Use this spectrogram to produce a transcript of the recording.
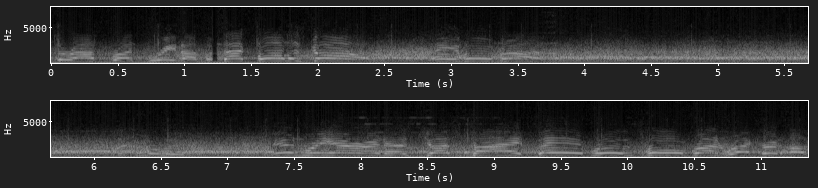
Braves are out front 3 0 That ball is gone! A home run! Unbelievable. Henry Aaron has just tied Babe Ruth's home run record of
